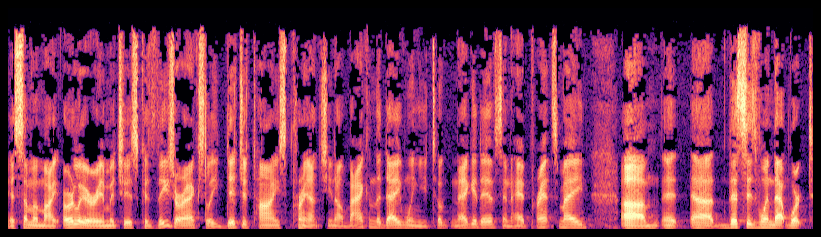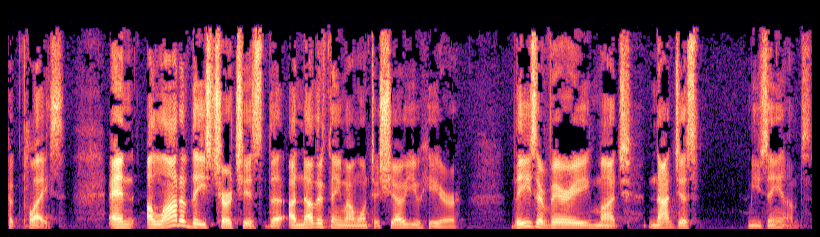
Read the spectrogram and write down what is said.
as some of my earlier images because these are actually digitized prints. You know, back in the day when you took negatives and had prints made, um, it, uh, this is when that work took place. And a lot of these churches, the, another thing I want to show you here, these are very much not just museums.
